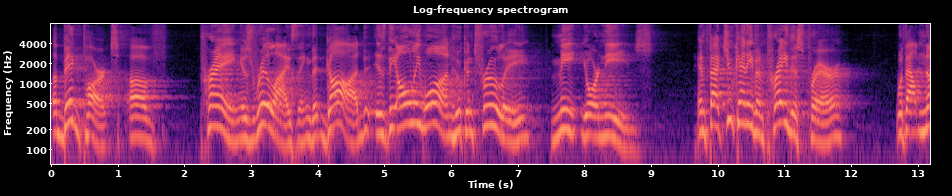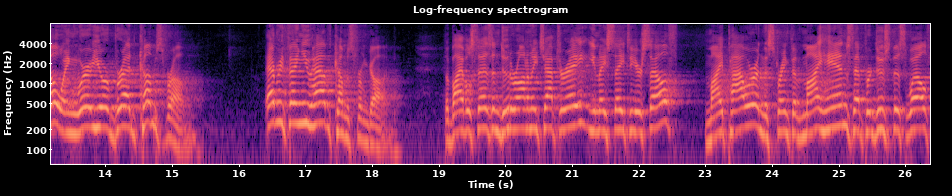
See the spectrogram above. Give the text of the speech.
A big part of praying is realizing that God is the only one who can truly meet your needs. In fact, you can't even pray this prayer without knowing where your bread comes from. Everything you have comes from God. The Bible says in Deuteronomy chapter 8, you may say to yourself, My power and the strength of my hands have produced this wealth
